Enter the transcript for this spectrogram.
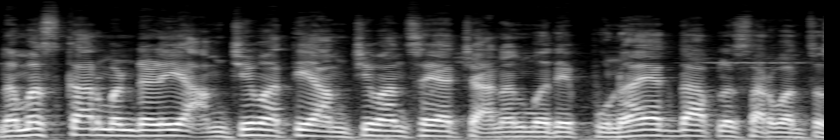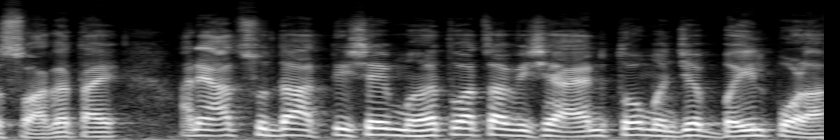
नमस्कार मंडळी आमची माती आमची माणसं या चॅनलमध्ये पुन्हा एकदा आपलं सर्वांचं स्वागत आहे. आणि आजसुद्धा अतिशय महत्त्वाचा विषय आहे आणि तो म्हणजे बैलपोळा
